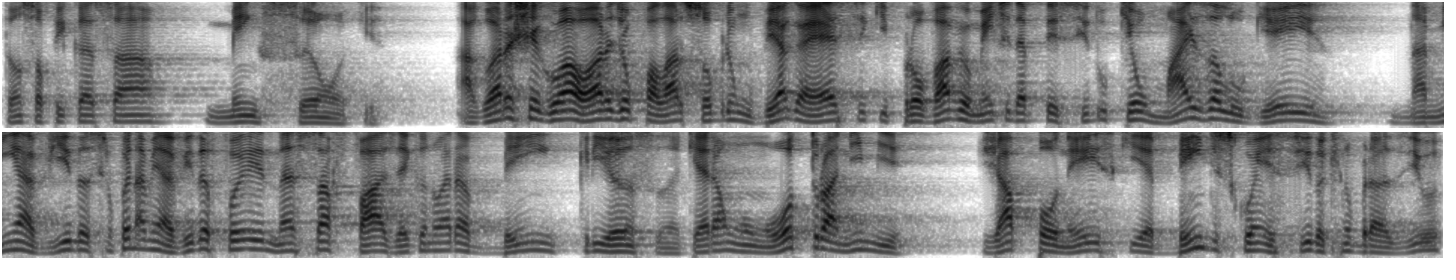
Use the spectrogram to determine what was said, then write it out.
então só fica essa menção aqui. Agora chegou a hora de eu falar sobre um VHS que provavelmente deve ter sido o que eu mais aluguei na minha vida, se não foi na minha vida, foi nessa fase aí que eu não era bem criança, né? que era um outro anime japonês que é bem desconhecido aqui no Brasil.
